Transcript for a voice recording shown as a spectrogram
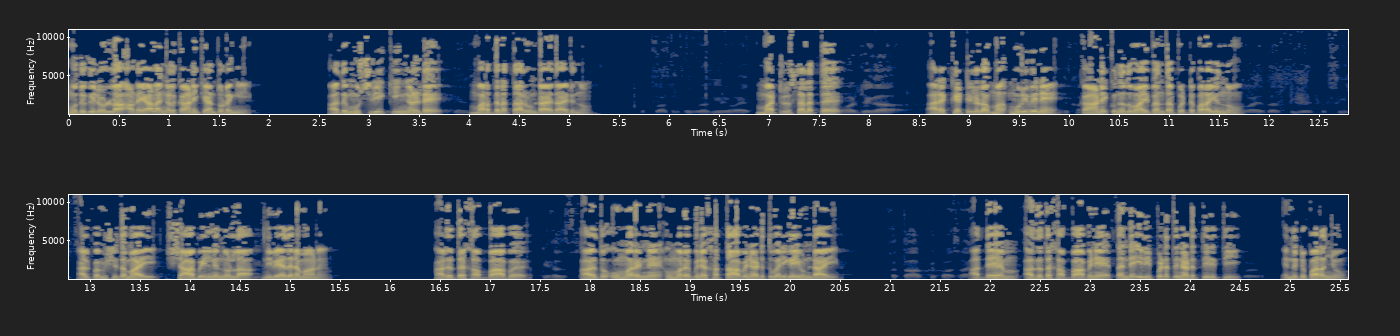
മുതുകിലുള്ള അടയാളങ്ങൾ കാണിക്കാൻ തുടങ്ങി. അത് മുഷ്രീഖിങ്ങളുടെ മർദ്ദനത്താൽ ഉണ്ടായതായിരുന്നു. മറ്റൊരു സ്ഥലത്ത് അരക്കെട്ടിലുള്ള മുറിവിനെ കാണിക്കുന്നതുമായി ബന്ധപ്പെട്ട് പറയുന്നു. അല്പം വിശദമായി ഷാബിയിൽ നിന്നുള്ള നിവേദനമാണ്. ഹരത്ത് ഹബ്ബാബ് ഹരത്ത് ഉമറിനെ ഉമർബിന് ഖത്താബിന് അടുത്ത് വരികയുണ്ടായി. അദ്ദേഹം ഹജത്ത് ഹബ്ബാബിനെ തന്റെ ഇരിപ്പിടത്തിനടുത്തിരുത്തി എന്നിട്ട് പറഞ്ഞു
